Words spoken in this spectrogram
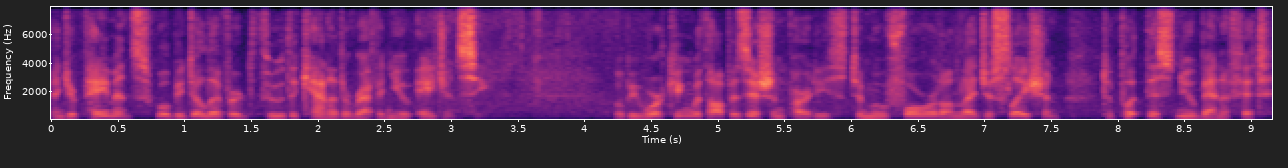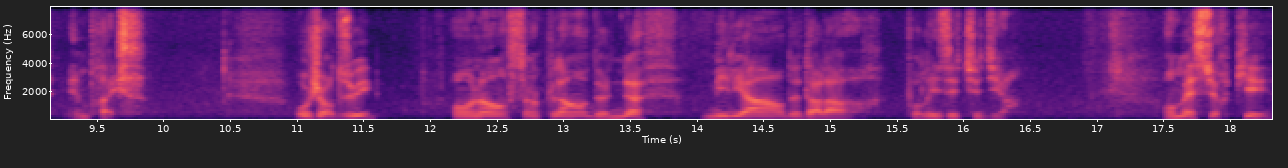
and your payments will be delivered through the Canada Revenue Agency. We'll be working with opposition parties to move forward on legislation to put this new benefit in place. Aujourd'hui, on lance un plan de 9 milliards de dollars pour les étudiants. On met sur pied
